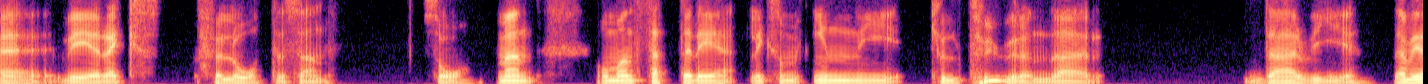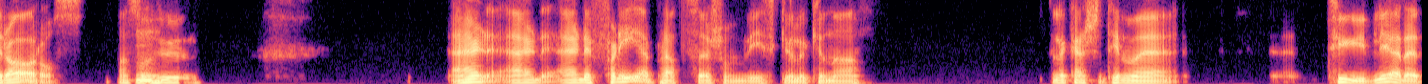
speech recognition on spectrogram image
eh, vi räcks förlåtelsen. Så, men om man sätter det liksom in i kulturen där där vi, där vi rör oss. Alltså mm. hur, är, är, är det fler platser som vi skulle kunna, eller kanske till och med tydligare,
